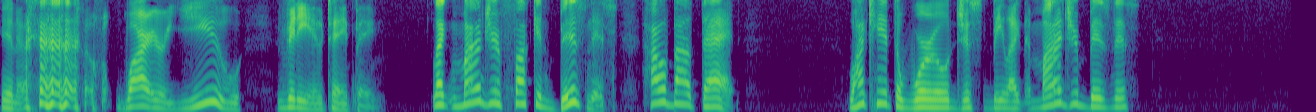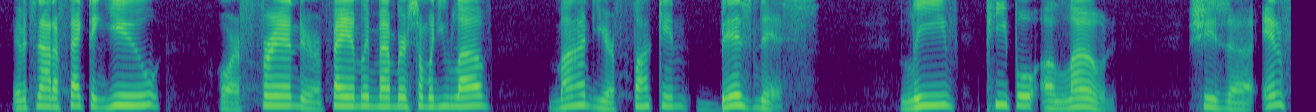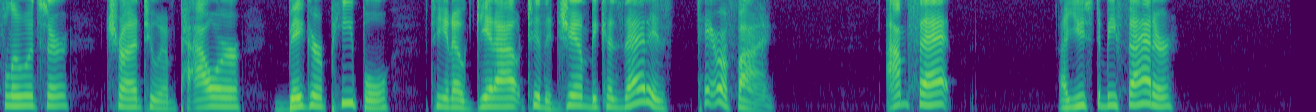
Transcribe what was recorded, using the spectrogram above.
You know, why are you videotaping? Like, mind your fucking business. How about that? Why can't the world just be like, mind your business? If it's not affecting you or a friend or a family member, someone you love, Mind your fucking business. Leave people alone. She's an influencer trying to empower bigger people to, you know, get out to the gym because that is terrifying. I'm fat. I used to be fatter.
